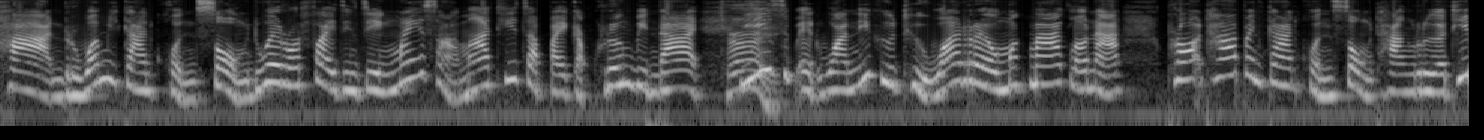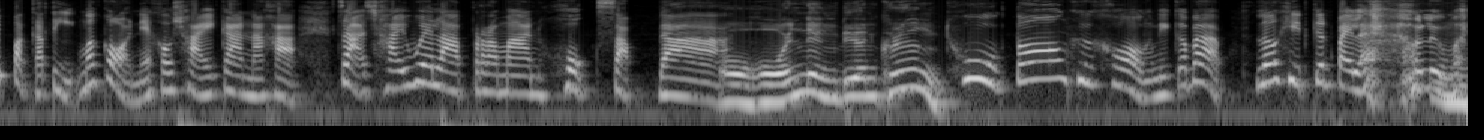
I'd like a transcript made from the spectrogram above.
ผ่านหรือว่ามีการขนส่งด้วยรถไฟจริง ๆ ไม่สามารถที่จะไปกับเครื่องบินได้ใช่21 วันนี่คือถือว่าเร็วมากๆแล้วนะ เพราะถ้าเป็นการขนส่งทางเรือที่ปกติเมื่อก่อนเนี่ยเขาใช้กันนะคะจะใช้เวลาประมาณ 6 สัปดาห์ โอ้โหหนึ่งเดือนครึ่ง ถูกต้องคือของนี้ก็แบบ เลิกคิดกันไปแล้ว หรือไม่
